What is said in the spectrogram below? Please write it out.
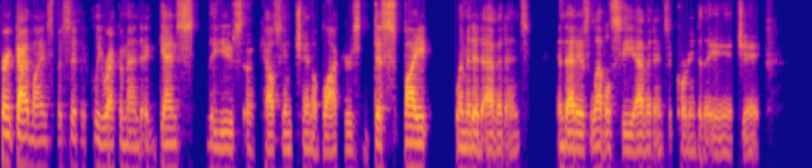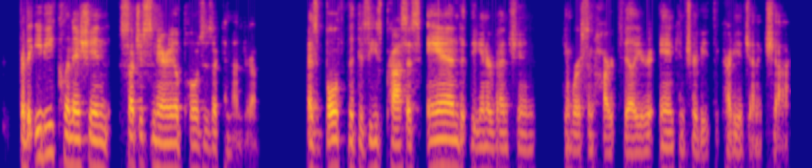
Current guidelines specifically recommend against the use of calcium channel blockers despite limited evidence, and that is level C evidence according to the AHA. For the ED clinician, such a scenario poses a conundrum, as both the disease process and the intervention can worsen heart failure and contribute to cardiogenic shock.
